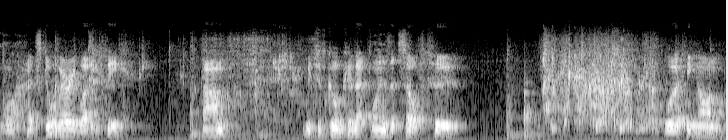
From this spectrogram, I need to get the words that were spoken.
well, it's still very bloody thick, um, which is good because that lends itself to working on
